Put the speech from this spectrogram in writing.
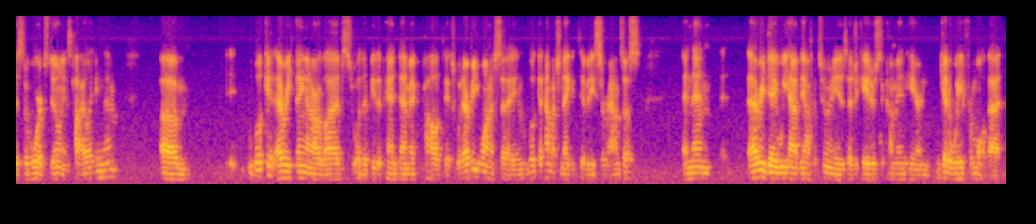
this award's doing is highlighting them. Um, look at everything in our lives, whether it be the pandemic, politics, whatever you want to say, and look at how much negativity surrounds us. And then every day we have the opportunity as educators to come in here and get away from all that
